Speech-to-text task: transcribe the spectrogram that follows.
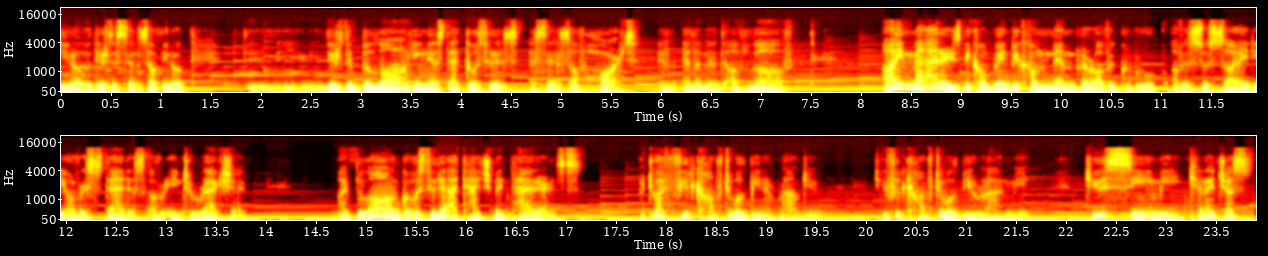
you know, there's a sense of, you know, there's the belongingness that goes to this a sense of heart, an element of love. I matter is become when become member of a group, of a society, of a status, of interaction. I belong goes to the attachment patterns. But do I feel comfortable being around you? Do you feel comfortable being around me? Do you see me? Can I just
